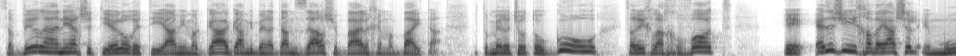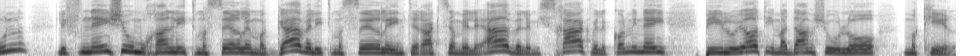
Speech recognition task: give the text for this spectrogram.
סביר להניח שתהיה לו רתיעה ממגע גם מבן אדם זר שבא אליכם הביתה. זאת אומרת שאותו גור צריך לחוות איזושהי חוויה של אמון לפני שהוא מוכן להתמסר למגע ולהתמסר לאינטראקציה מלאה ולמשחק ולכל מיני פעילויות עם אדם שהוא לא מכיר.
